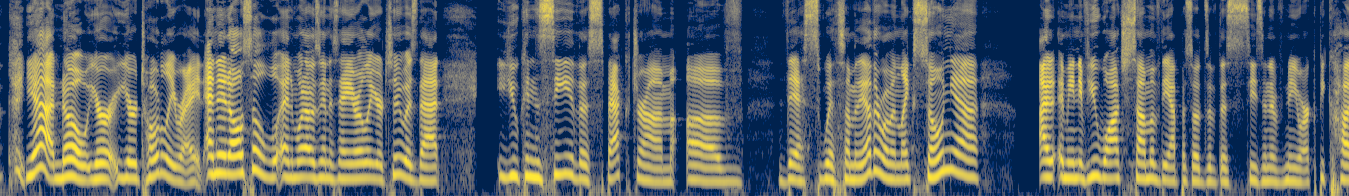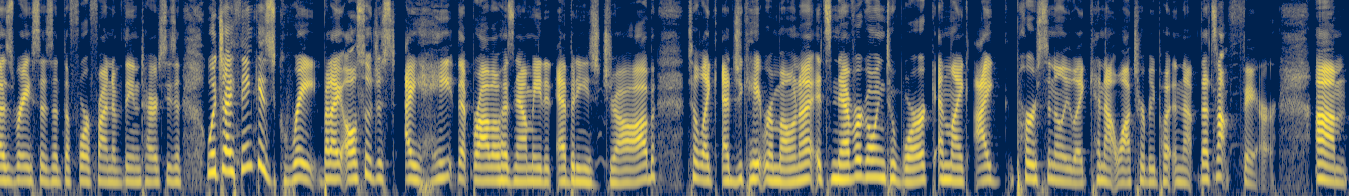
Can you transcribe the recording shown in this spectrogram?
yeah, no, you're you're totally right. And it also and what I was going to say earlier too is that you can see the spectrum of this with some of the other women like Sonja I, I mean, if you watch some of the episodes of this season of New York, because race is at the forefront of the entire season, which I think is great, but I also just I hate that Bravo has now made it Eboni's job to like educate Ramona. It's never going to work, and like I personally like cannot watch her be put in that. That's not fair. Um,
